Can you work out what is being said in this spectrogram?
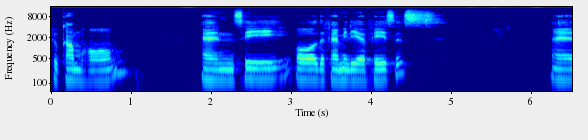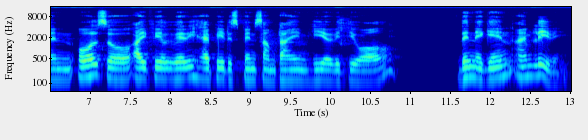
to come home and see all the familiar faces and also, I feel very happy to spend some time here with you all. Then again, I'm leaving.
